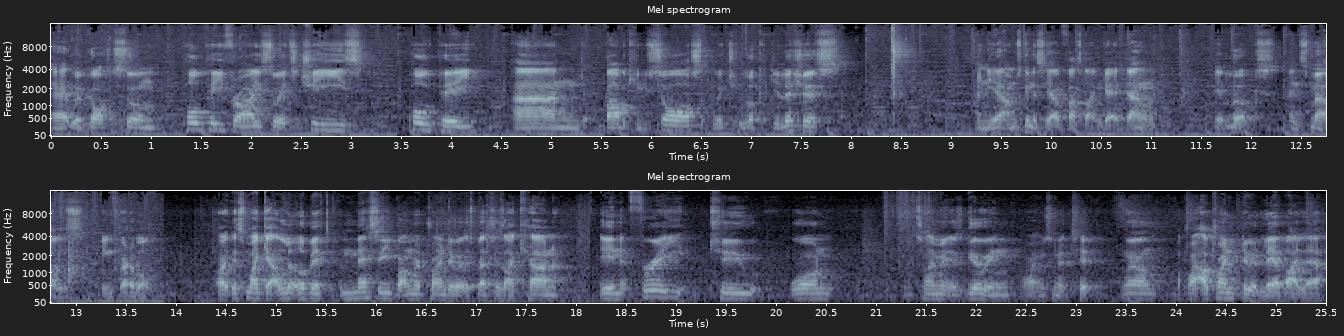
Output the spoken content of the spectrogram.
Uh, we've got some pulled pea fries, so it's cheese, pulled pea, and barbecue sauce, which look delicious. And yeah, I'm just gonna see how fast I can get it down. It looks and smells incredible. Alright, this might get a little bit messy, but I'm gonna try and do it as best as I can. In three, two, one. The timer is going. I'm just gonna tip. Well, I'll try I'll try and do it layer by layer.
